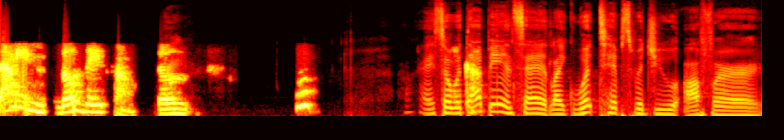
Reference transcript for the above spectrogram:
I mean, those days come. Those. Okay. So with that being said, like, what tips would you offer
